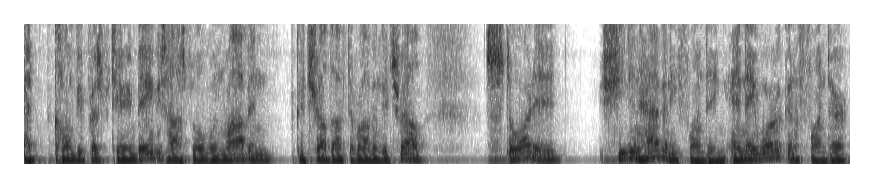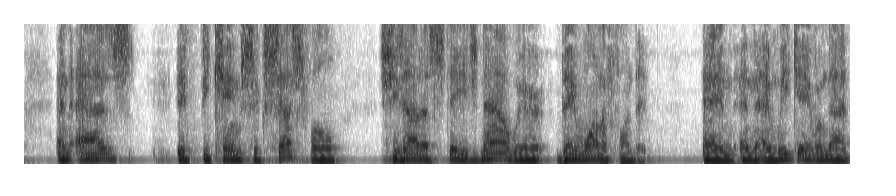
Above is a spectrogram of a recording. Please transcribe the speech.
at Columbia Presbyterian Babies Hospital, when Robyn Gartrell, Dr. Robyn Gartrell, started, she didn't have any funding, and they weren't going to fund her. And as it became successful, she's at a stage now where they want to fund it, and and and we gave them that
